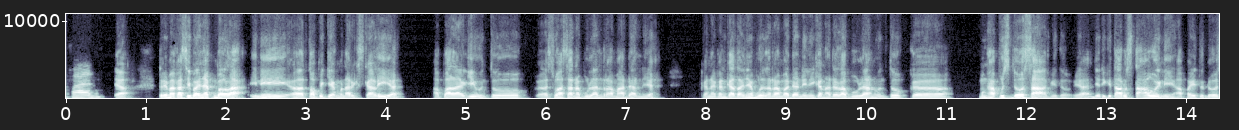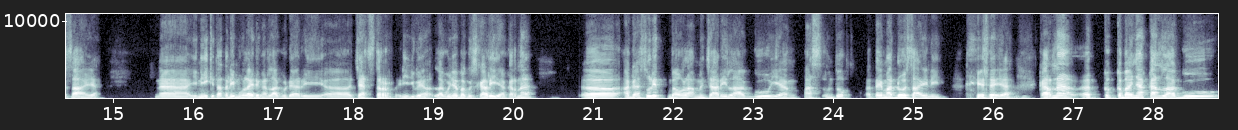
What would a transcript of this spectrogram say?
Arfan ya terima kasih banyak Mbak Ola. Ini uh, topik yang menarik sekali ya apalagi untuk uh, suasana bulan Ramadan ya. Karena kan katanya bulan Ramadan ini kan adalah bulan untuk uh, menghapus dosa gitu ya. Jadi kita harus tahu ini apa itu dosa ya. Nah, ini kita tadi mulai dengan lagu dari uh, Chester. Ini juga lagunya bagus sekali ya karena uh, agak sulit Mbak Ola mencari lagu yang pas untuk tema dosa ini gitu ya. Karena uh, ke kebanyakan lagu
